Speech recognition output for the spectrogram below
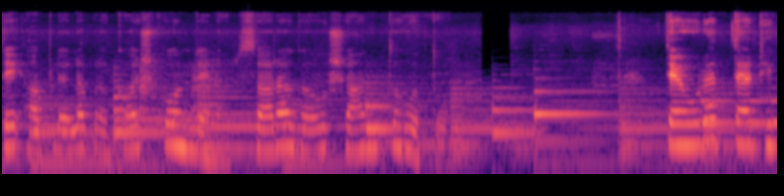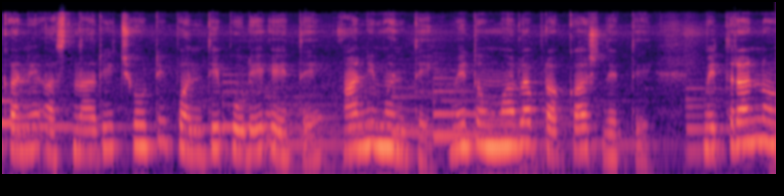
ते आपल्याला प्रकाश कोण देणार? सारा गाव शांत होतो. तेवढ्यात त्या ठिकाणी असणारी छोटी पंथी पुढे येते आणि म्हणते मी तुम्हाला प्रकाश देते. मित्रांनो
